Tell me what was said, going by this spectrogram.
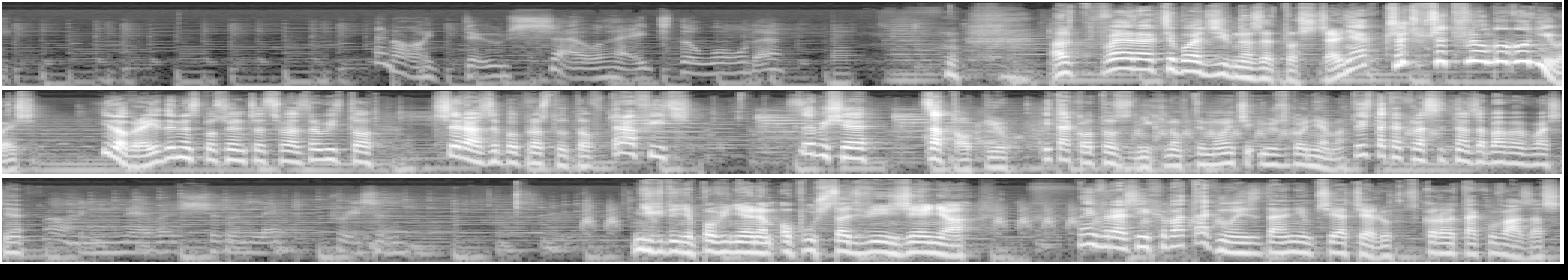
Ale twoja reakcja była dziwna, że to szczeniak? Przecież przed chwilą go goniłeś. I dobra, jedynym sposobem, co trzeba zrobić, to trzy razy po prostu to wtrafić, żeby się zatopił. I tak oto zniknął w tym momencie i już go nie ma. To jest taka klasyczna zabawa właśnie. Nigdy nie powinienem opuszczać więzienia. Najwyraźniej chyba tak, moim zdaniem, przyjacielu, skoro tak uważasz.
